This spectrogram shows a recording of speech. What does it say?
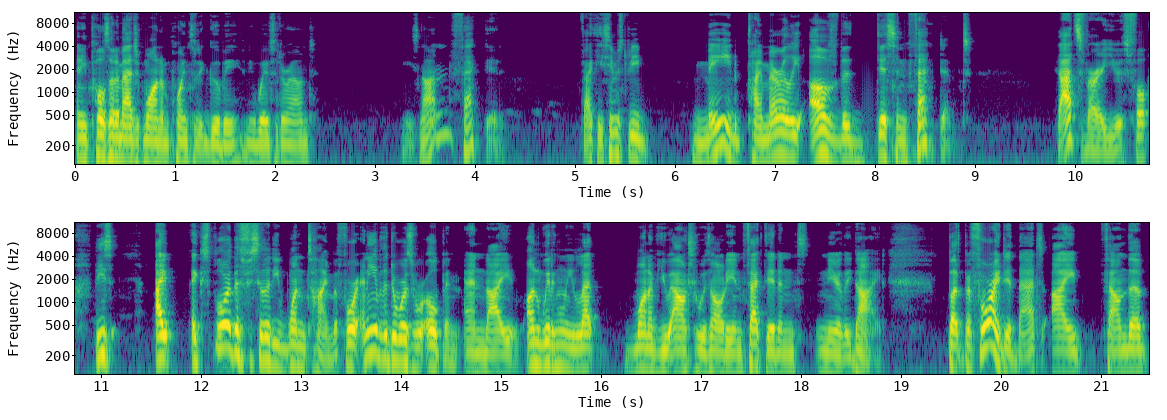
and he pulls out a magic wand and points it at Gooby, and he waves it around. He's not infected. In fact, he seems to be made primarily of the disinfectant. That's very useful. These I explored this facility one time before any of the doors were open, and I unwittingly let one of you out who was already infected and nearly died. But before I did that, I found the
